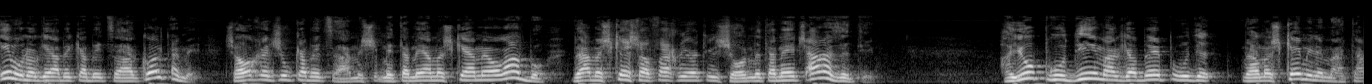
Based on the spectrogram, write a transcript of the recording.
אם הוא נוגע בקבצה, הכל טמא. שהאוכל שהוא כביצה, מטמא המשקה המעורב בו, והמשקה שהפך להיות ראשון מטמא את שאר הזיתים. היו פרודים על גבי פרודים, והמשקה מלמטה,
